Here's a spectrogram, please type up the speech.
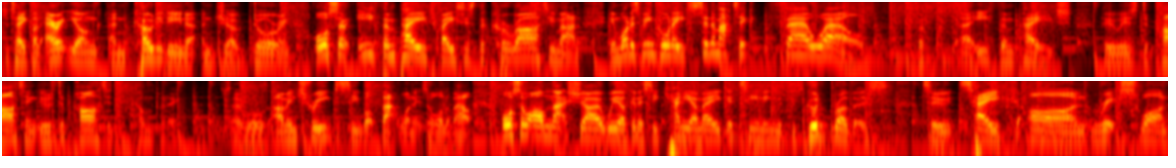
to take on Eric Young and Cody Deaner and Joe Doering. Also, Ethan Page faces the Karate Man in what is being called a cinematic farewell for uh, Ethan Page, who is departing, who has departed the company. So we'll, I'm intrigued to see what that one is all about. Also on that show, we are going to see Kenny Omega teaming with the Good Brothers to take on Rich Swann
